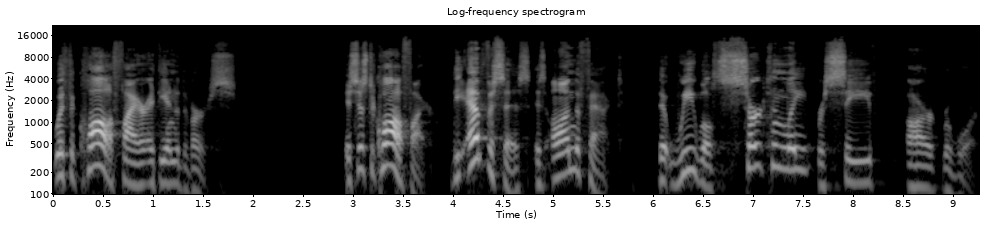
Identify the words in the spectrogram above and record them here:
with the qualifier at the end of the verse. It's just a qualifier. The emphasis is on the fact that we will certainly receive our reward.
